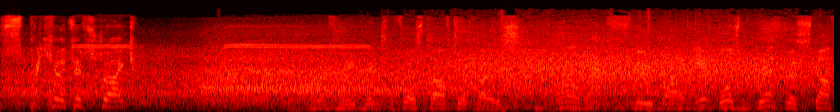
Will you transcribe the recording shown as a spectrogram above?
Speculative strike. And the referee brings the first half to a close. Well, that flew by. It was breathless stuff.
